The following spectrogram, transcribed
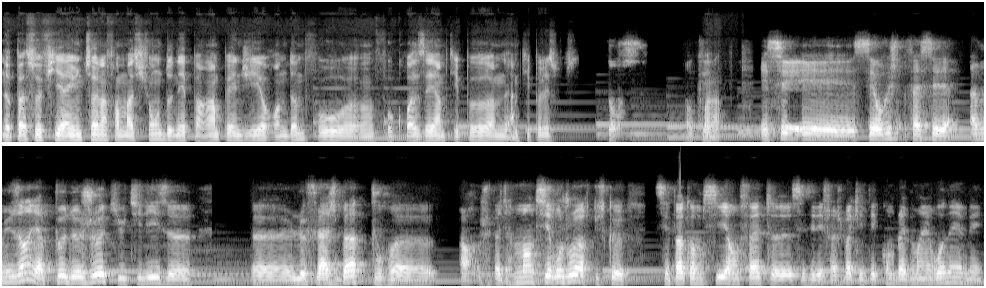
Ne pas se fier à une seule information donnée par un PNJ random, faut, faut croiser un petit peu, un, petit peu les sources. Sources. Ok. Voilà. Et c'est, c'est amusant. Il y a peu de jeux qui utilisent le flashback pour alors je vais pas dire mentir aux joueurs puisque c'est pas comme si en fait euh, c'était des flashbacks qui étaient complètement erronés, mais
